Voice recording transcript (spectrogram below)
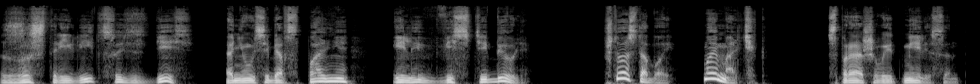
застрелиться здесь, а не у себя в спальне или в вестибюле? «Что с тобой, мой мальчик?» — спрашивает Миллисент.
